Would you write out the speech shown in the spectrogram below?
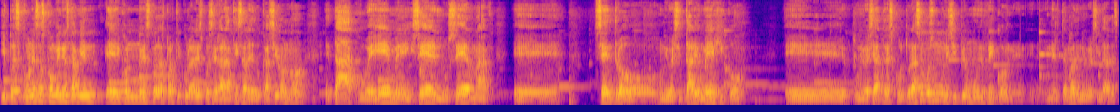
Y pues con esos convenios también eh, con escuelas particulares pues se garantiza la educación, ¿no? ETAC, VM, ICEL, Lucerna, eh, Centro Universitario México, eh, Universidad Tres Culturas. Somos un municipio muy rico en, el tema de universidades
